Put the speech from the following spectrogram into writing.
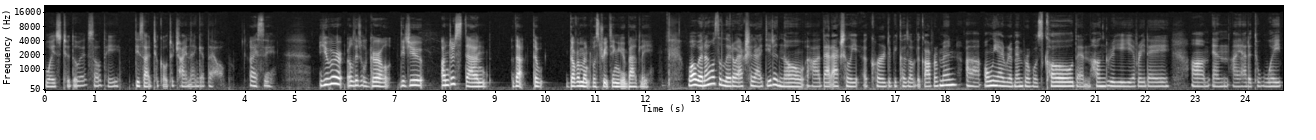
ways to do it. So they decided to go to China and get the help. I see. You were a little girl. Did you understand that the government was treating you badly? Well, when I was a little, actually, I didn't know uh, that actually occurred because of the government. Uh, only I remember was cold and hungry every day, um, and I had to wait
